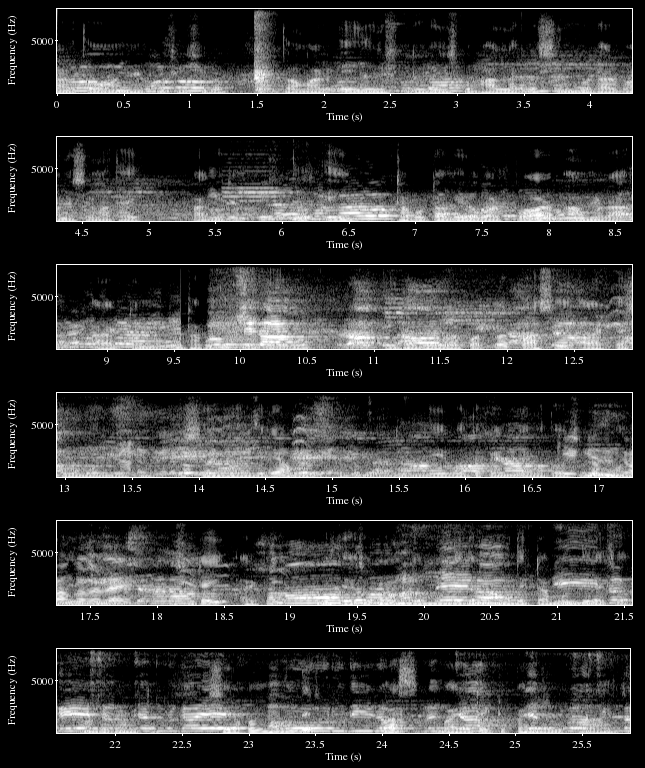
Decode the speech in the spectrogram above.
আর তো অনেক কিছুই ছিল। তো আমার এই জিনিস, দুটো জিনিস খুব ভালো লাগল, সিংহটা আর গণেশের মাথায় পাগড়িটা তো এই ঠাকুরটা বেরোবার পর আমরা আর একটা নতুন ঠাকুর দেখতে বেরোবো। এইটা বেরোবার পর তার পাশেই আর একটা ছিল মন্দির। তো সেই মন্দিরে আমরা মন্দির বলতে প্যান্ডেলের মতো ছিল মন্দির সেটাই আর কি। বুঝতে পারছ কারণ আমাদের মন্দির যেমন আমাদের একটা মন্দির আছে আমাদের গ্রামের সেরকমই মন্দির। বাস বাইরেটা একটু প্যান্ডেল করা হয়েছে।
